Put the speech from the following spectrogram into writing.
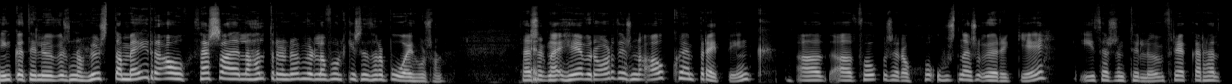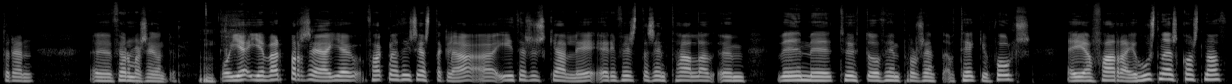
hinga til verið svona hlusta meira á þessa eða heldur en raunverulega fólki sem þarf að búa í húsun þess vegna hefur orðið svona ákveðin breyting að, að fókus er á húsnæðis og öryggi í þessum tilöfum frekar heldur en uh, fjármarsegjandu mm. og ég, ég verð bara að segja, ég fagnar því sérstaklega að í þessu skjali er í fyrsta sinn talað um við með 25% af tekjum fólks eða að fara í húsnæðiskostnað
